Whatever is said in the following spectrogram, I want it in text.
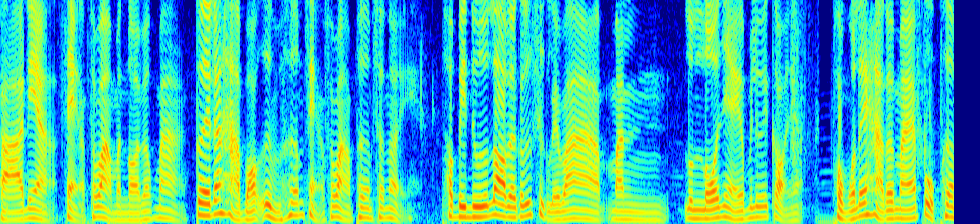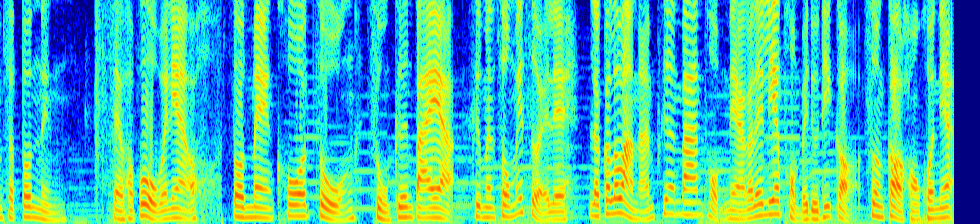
ฟ้าเนี่ยแสงสว่างมันน้อยมากๆก็เลยต้องหาบล็อกอื่นเพิ่มแสงสว่างเพิ่มซะหน่อย พอบินดูรอบๆไปก็รู้สึกเลยว่ามันล้นๆยังไงก็ไม่รู้ไอ้ก่อนเนี่ยผมก็เลยหาต้นไม้มาปลูกเพิ่มสักต้นหนึ่งแต่พอปลูกไว้เนี่ยโอ้ต้นแมงโคตรสูงสูงเกินไปอะ คือมันทรงไม่สวยเลย แล้วก็ระหว่างนั้นเพื่อนบ้านผมเนี่ยก็ได้เรียกผมไปดูที่เกาะ ส่วนเกาะของคนเนี้ย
